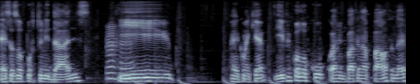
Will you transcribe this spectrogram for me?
essas oportunidades, uhum. e é, como é que é? Ive colocou, a gente bater na pauta, né?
